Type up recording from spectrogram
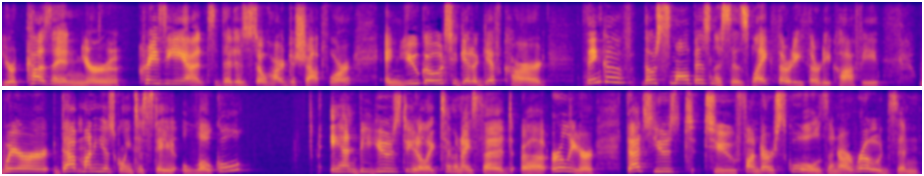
your cousin, your crazy aunt that is so hard to shop for, and you go to get a gift card, think of those small businesses like 3030 Coffee, where that money is going to stay local and be used, you know, like Tim and I said uh, earlier, that's used to fund our schools and our roads and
